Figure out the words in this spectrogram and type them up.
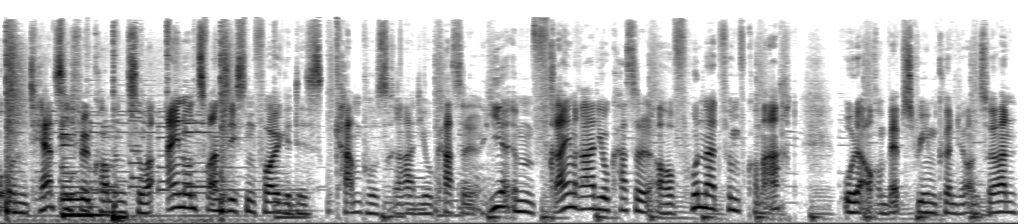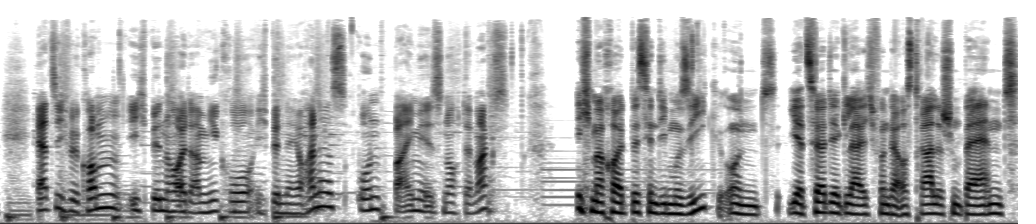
und herzlich willkommen zur 21. Folge des Campus Radio Kassel. Hier im Freien Radio Kassel auf 105,8 oder auch im Webstream könnt ihr uns hören. Herzlich willkommen, ich bin heute am Mikro, ich bin der Johannes und bei mir ist noch der Max. Ich mache heute ein bisschen die Musik und jetzt hört ihr gleich von der australischen Band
